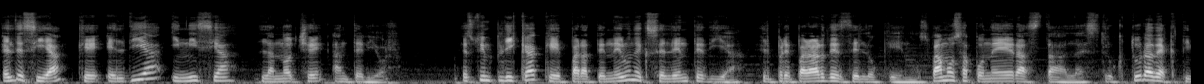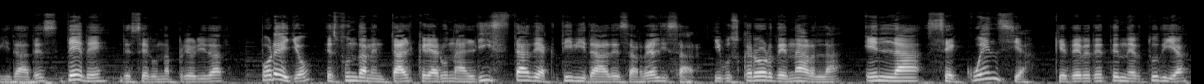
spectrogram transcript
Él decía que el día inicia la noche anterior. Esto implica que para tener un excelente día, el preparar desde lo que nos vamos a poner hasta la estructura de actividades debe de ser una prioridad. Por ello, es fundamental crear una lista de actividades a realizar y buscar ordenarla en la secuencia que debe de tener tu día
